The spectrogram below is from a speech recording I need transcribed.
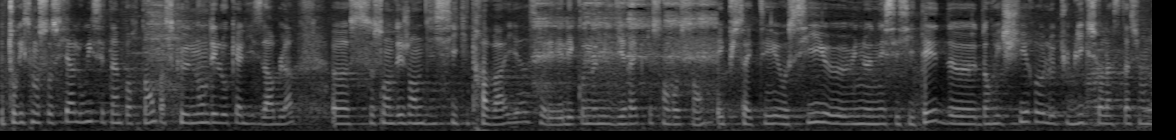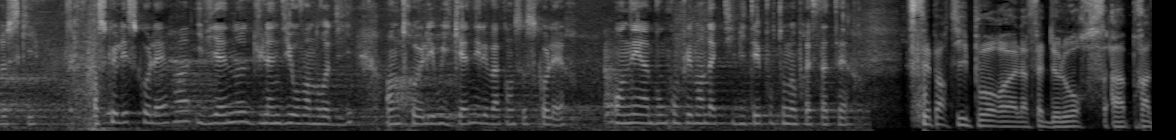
Le tourisme social, oui, c'est important parce que non délocalisable. Euh, ce sont des gens d'ici qui travaillent, l'économie directe s'en ressent. Et puis ça a été aussi euh, une nécessité d'enrichir le public sur la station de ski. Parce que les scolaires, ils viennent du lundi au vendredi, entre les week-ends et les vacances scolaires. On est un bon complément d'activité pour tous nos prestataires. C'est parti pour euh, la fête de l'ours à Prats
